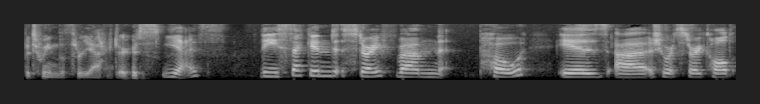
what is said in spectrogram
between the three actors. Yes. The second story from Poe is uh, a short story called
